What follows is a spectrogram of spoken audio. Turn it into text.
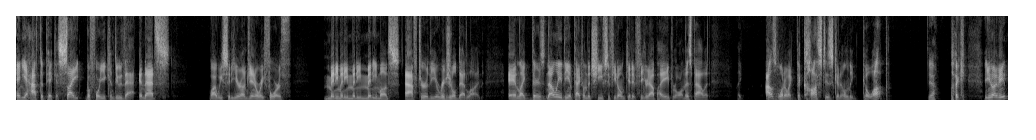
And you have to pick a site before you can do that. And that's why we sit here on January 4th, many, many, many, many months after the original deadline. And like, there's not only the impact on the Chiefs if you don't get it figured out by April on this ballot, like, I was wondering, like, the cost is going to only go up. Yeah. Like, you know what I mean?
